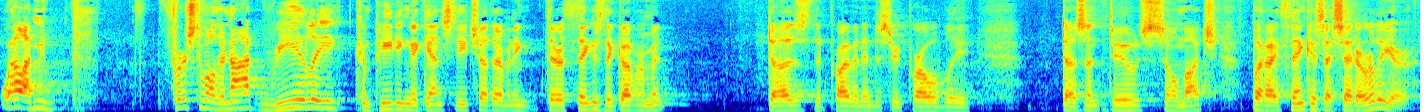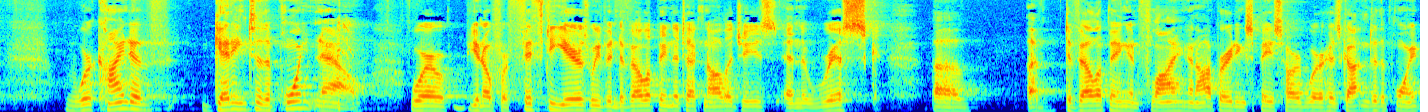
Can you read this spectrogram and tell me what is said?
Well, I mean, first of all, they're not really competing against each other. I mean, there are things that government does that private industry probably doesn't do so much. But I think, as I said earlier, we're kind of getting to the point now where, you know, for 50 years we've been developing the technologies and the risk of, of developing and flying and operating space hardware has gotten to the point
